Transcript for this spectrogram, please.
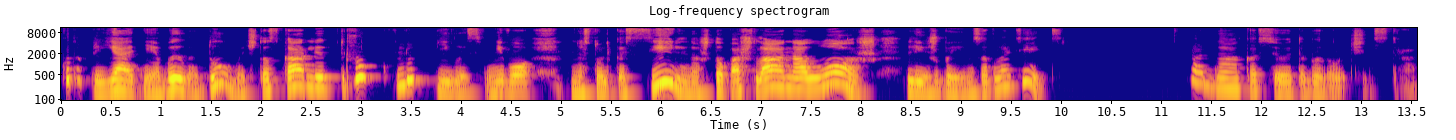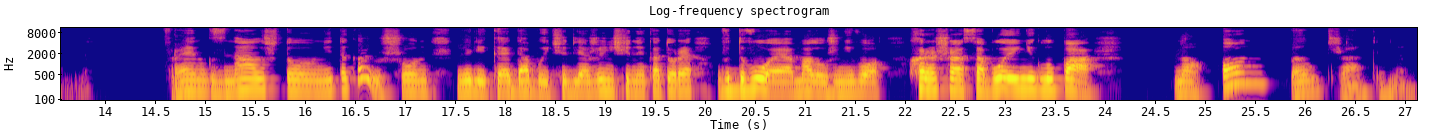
Куда приятнее было думать, что Скарлетт вдруг влюбилась в него настолько сильно, что пошла на ложь, лишь бы им завладеть. Однако все это было очень странно. Фрэнк знал, что не такая уж он великая добыча для женщины, которая вдвое моложе него, хороша собой и не глупа. Но он был джентльмен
